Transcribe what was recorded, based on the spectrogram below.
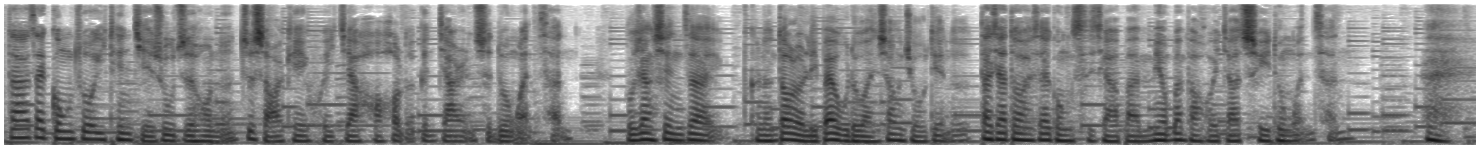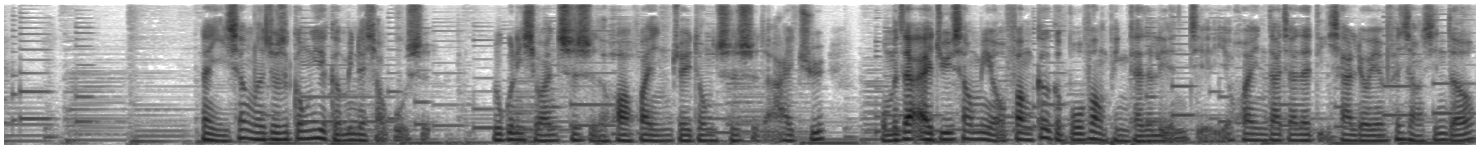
大家在工作一天结束之后呢，至少还可以回家好好的跟家人吃顿晚餐，不像现在，可能到了礼拜五的晚上九点了，大家都还在公司加班，没有办法回家吃一顿晚餐。唉，那以上呢就是工业革命的小故事。如果你喜欢吃屎的话，欢迎追踪吃屎的 IG。我们在 IG 上面有放各个播放平台的链接，也欢迎大家在底下留言分享心得哦。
